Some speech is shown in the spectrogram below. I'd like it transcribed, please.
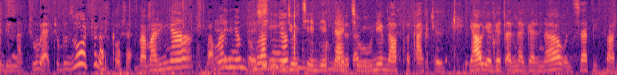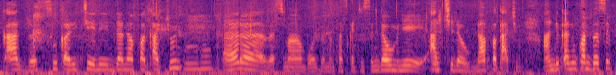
እንዴት ናችሁ በያቸው። ብዙዎቹ ናፍቀውሻል። በአማርኛ በአማርኛም በጉራግኛ ልጆቼ እንዴት ናችሁ? እኔም ናፈቃችሁ። ያው የገጠር ነገር ነው፣ እንስሳት ይፋቃል። በሱ ቀርቼ እኔ እንደናፈቃችሁኝ፣ ኧረ በስመ አብ ወወልድ በመንፈስ ቅዱስ እንደውም እኔ አልችለውም። ናፈቃችሁ። አንድ ቀን እንኳን በስልክ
